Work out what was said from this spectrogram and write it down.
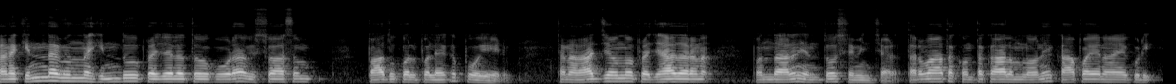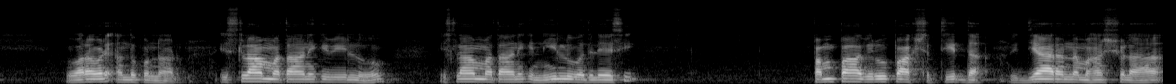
తన కింద ఉన్న హిందూ ప్రజలతో కూడా విశ్వాసం పాదుకొల్పలేకపోయాడు. తన రాజ్యంలో ప్రజాదరణ పొందాలని ఎంతో శ్రమించాడు. తర్వాత కొంతకాలంలోనే కాపాయ నాయకుడి వరవడి అందుకున్నాడు. ఇస్లాం మతానికి వీళ్ళు ఇస్లాం మతానికి నీళ్ళు వదిలేసి పంపా విరూపాక్ష తీర్థ విద్యారణ్య మహర్షుల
